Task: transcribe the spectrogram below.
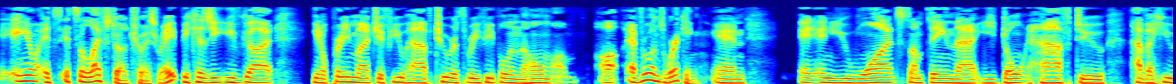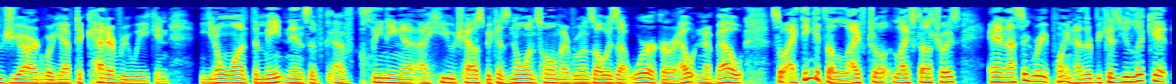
You know, it's it's a lifestyle choice, right? Because you, you've got you know pretty much if you have two or three people in the home, um, uh, everyone's working and. And, and you want something that you don't have to have a huge yard where you have to cut every week, and you don't want the maintenance of, of cleaning a, a huge house because no one's home, everyone's always at work or out and about. So I think it's a lifestyle lifestyle choice, and that's a great point, Heather, because you look at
